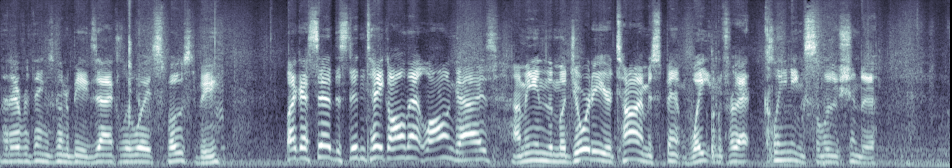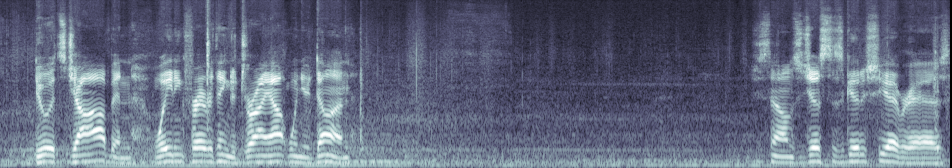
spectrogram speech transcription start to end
that everything's going to be exactly the way it's supposed to be. Like I said, this didn't take all that long, guys. I mean, the majority of your time is spent waiting for that cleaning solution to do its job and waiting for everything to dry out when you're done. She sounds just as good as she ever has.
